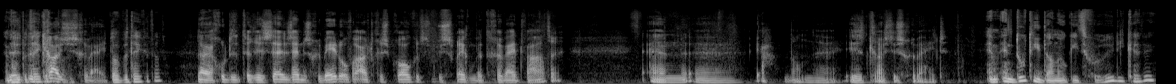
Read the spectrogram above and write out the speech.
En wat de, het kruis is gewijd. Wat betekent dat? Nou ja, goed, er is, zijn dus gebeden over uitgesproken. Dus we spreken met gewijd water. En ja, dan is het kruis dus gewijd. En, en doet hij dan ook iets voor u, die ketting?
